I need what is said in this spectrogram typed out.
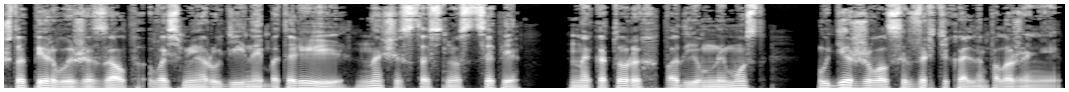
что первый же залп восьмиорудийной батареи начисто снес цепи, на которых подъемный мост удерживался в вертикальном положении?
